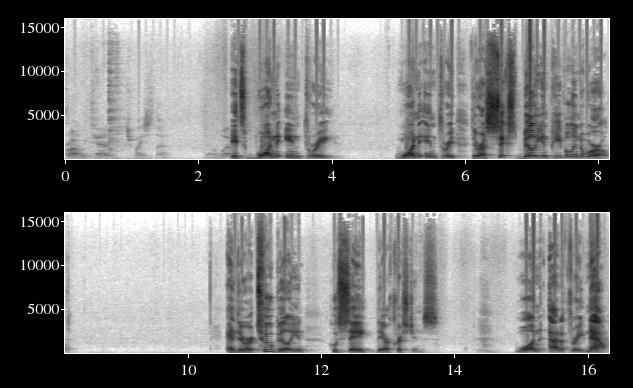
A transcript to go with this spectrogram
Probably 10. Twice that. It's one in three. One in three. There are six billion people in the world, and there are two billion who say they are Christians. One out of three. Now,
